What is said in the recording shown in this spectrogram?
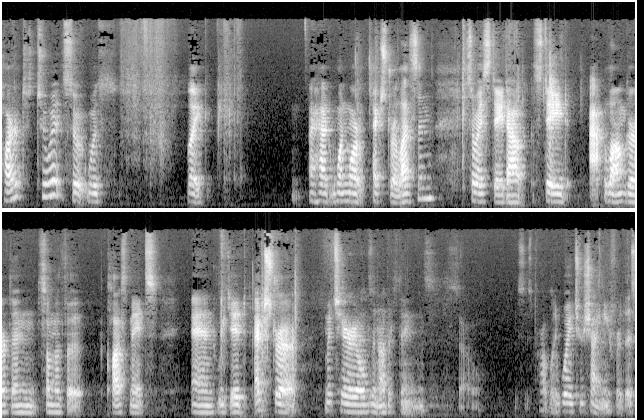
part to it, so it was like I had one more extra lesson, so I stayed out, stayed longer than some of the classmates, and we did extra materials and other things. So this is probably way too shiny for this,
